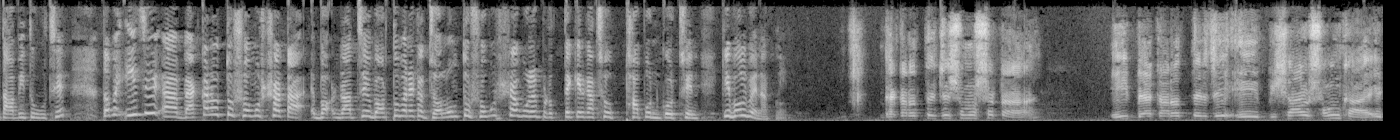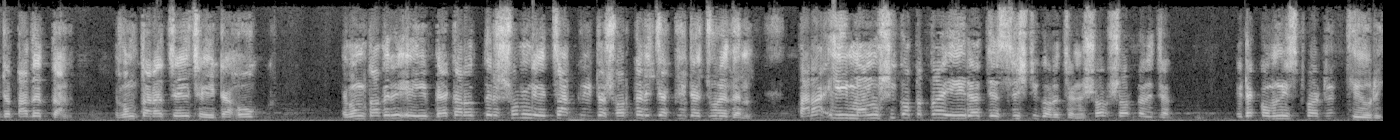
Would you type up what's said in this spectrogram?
দাবি তুলছে। তবে এই যে বেকারত্ব সমস্যাটা রাজ্যে বর্তমানে একটা জ্বলন্ত সমস্যা বলে প্রত্যেকের কাছে উত্থাপন করছেন কি বলবেন আপনি? বেকারত্বের যে সমস্যাটা এই বেকারত্বের যে এই বিশাল সংখ্যা, এটা তাদের দান এবং তারা চেয়েছে এটা হোক। এবং তাদের এই বেকারত্বের সঙ্গে চাকরিটা, সরকারি চাকরিটা জুড়ে দেন। তারা এই মানসিকতাটা এই রাজ্যে সৃষ্টি করেছেন, সব সরকারি চাকরি। এটা কমিউনিস্ট পার্টির থিওরি।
